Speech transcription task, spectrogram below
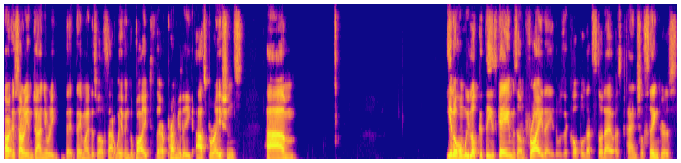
or sorry, in January, they, they might as well start waving goodbye to their Premier League aspirations. Um, you know, when we looked at these games on Friday, there was a couple that stood out as potential stinkers,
